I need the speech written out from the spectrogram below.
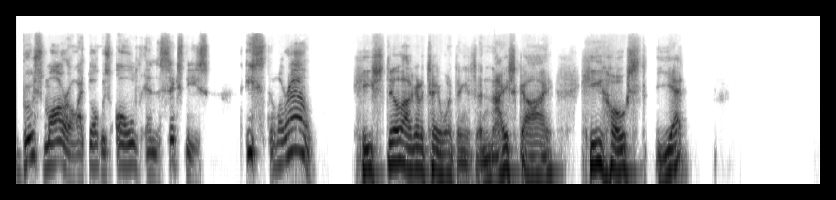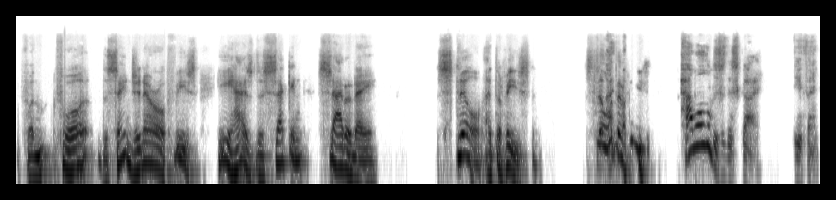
Bruce Morrow, I thought was old in the '60s. He's still around. He's still, I'm going to tell you one thing. He's a nice guy. He hosts yet for, for the St. Gennaro feast. He has the second Saturday still at the feast. Still at the feast. How old is this guy? Do you think?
